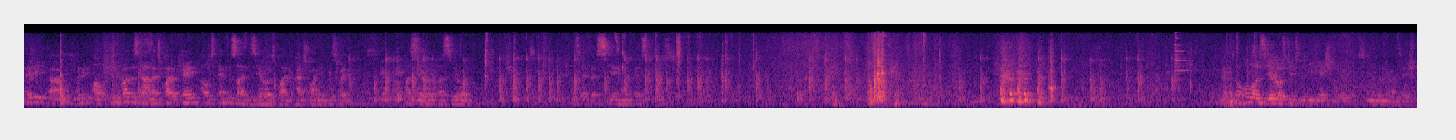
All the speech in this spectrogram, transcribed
Maybe, um, maybe I'll, if you've got this down, that's quite okay. I'll just emphasize the zeros by perhaps writing it this way. Plus zero, plus zero. Plus FSCA naught S plus. So a whole lot of zeros due to the deviation variables in the linearization.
